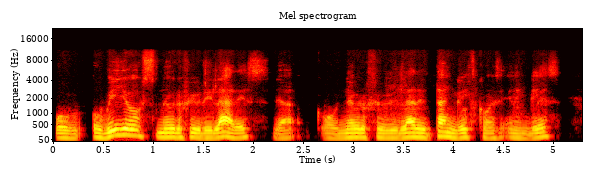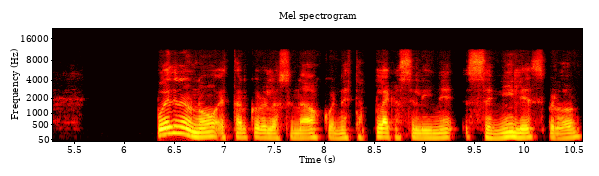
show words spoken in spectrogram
ovillos neurofibrilares, ¿ya? o neurofibrilar tangles, como es en inglés, pueden o no estar correlacionados con estas placas seniles, perdón,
